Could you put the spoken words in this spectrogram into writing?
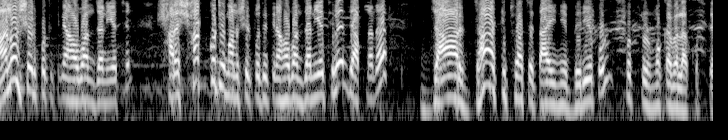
মানুষের প্রতি তিনি আহ্বান জানিয়েছেন। সাড়ে সাত কোটি মানুষের প্রতি তিনি আহ্বান জানিয়েছিলেন যে আপনারা যার যা কিছু আছে তাই নিয়ে বেরিয়ে পড়ুন, শত্রুর মোকাবেলা করতে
